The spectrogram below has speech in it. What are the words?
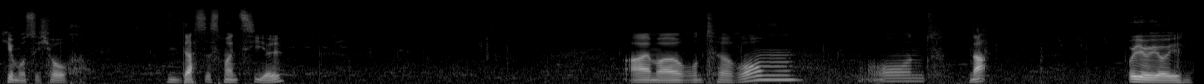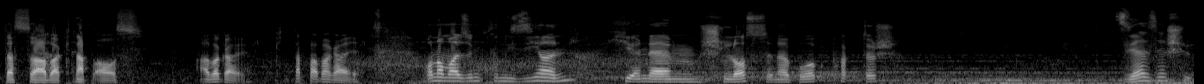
Hier muss ich hoch. Das ist mein Ziel. Einmal rundherum. Und... Na. Uiuiui, das sah aber knapp aus. Aber geil. Knapp, aber geil. Und nochmal synchronisieren. Hier in dem Schloss, in der Burg praktisch. Sehr, sehr schön.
